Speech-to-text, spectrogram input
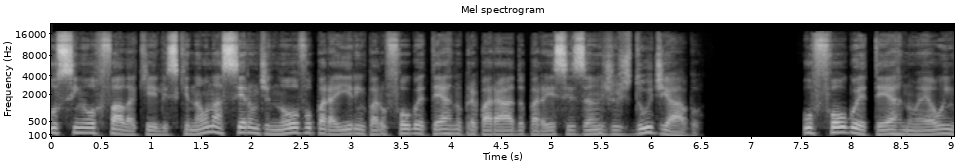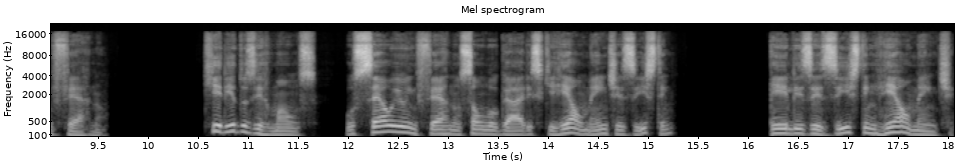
O Senhor fala àqueles que não nasceram de novo para irem para o fogo eterno preparado para esses anjos do diabo. O fogo eterno é o inferno. Queridos irmãos, o céu e o inferno são lugares que realmente existem? Eles existem realmente.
